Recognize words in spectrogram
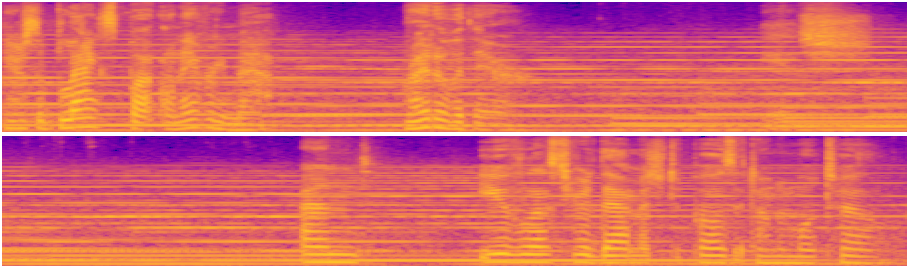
There's a blank spot on every map. Right over there. Ish. And you've lost your damage deposit on a motel.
